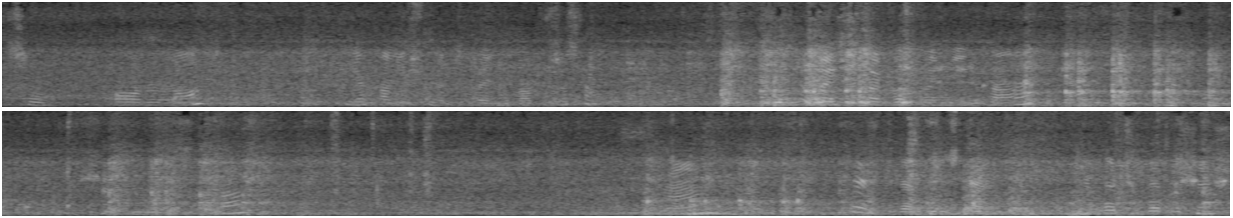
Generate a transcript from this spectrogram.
Placu Orląt jechaliśmy tutaj chyba przystanki. Tutaj z tego wynika 17. Też dwa przystanki. I bo trzeba wysiąść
